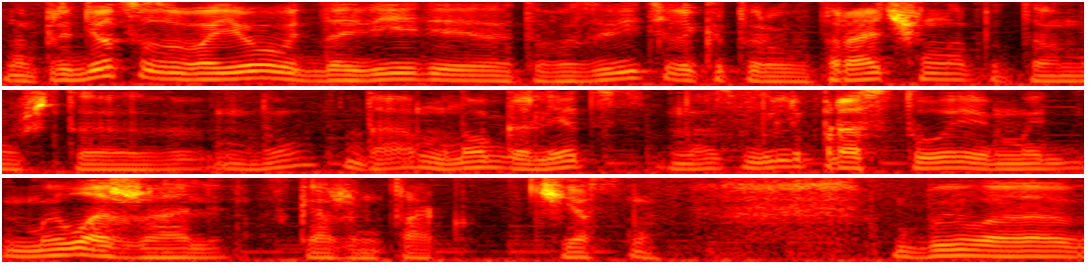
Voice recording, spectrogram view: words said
Нам придется завоевывать доверие этого зрителя, которое утрачено, потому что, ну, да, много лет у нас были простои, мы, мы лажали, скажем так, честно было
